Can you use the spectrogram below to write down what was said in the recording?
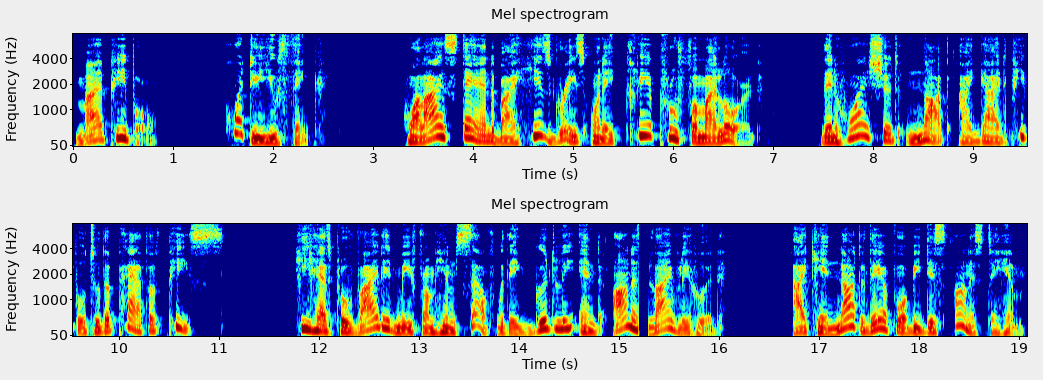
My people, what do you think? While I stand by his grace on a clear proof from my Lord, then why should not I guide people to the path of peace? He has provided me from himself with a goodly and honest livelihood. I cannot therefore be dishonest to him.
